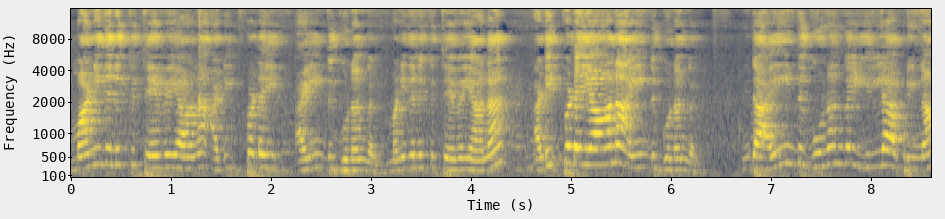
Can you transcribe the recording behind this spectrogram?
மனிதனுக்கு தேவையான அடிப்படை ஐந்து குணங்கள். மனிதனுக்கு தேவையான அடிப்படையான ஐந்து குணங்கள். இந்த ஐந்து குணங்கள் இல்லை அப்படின்னா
